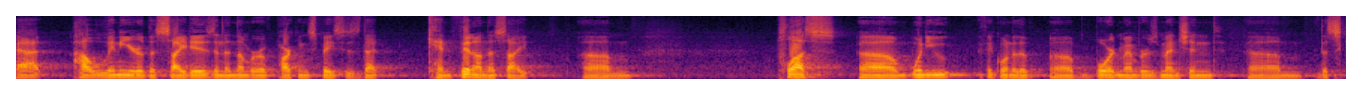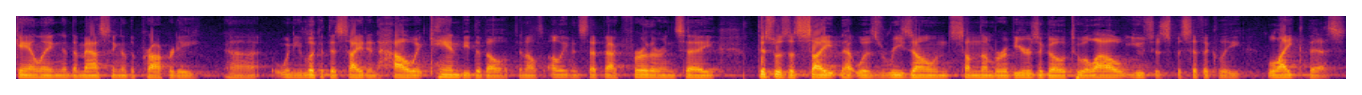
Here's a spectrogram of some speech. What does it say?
at how linear the site is and the number of parking spaces that can fit on the site, um, plus, um, when you, I think one of the uh, board members mentioned um, the scaling and the massing of the property, uh, when you look at the site and how it can be developed, and I'll, I'll even step back further and say, this was a site that was rezoned some number of years ago to allow uses specifically like this.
